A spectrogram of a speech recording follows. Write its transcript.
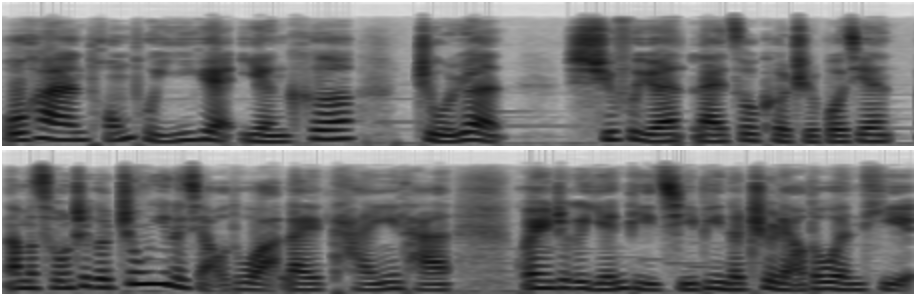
武汉同普医院眼科主任。徐福元来做客直播间，那么从这个中医的角度啊，来谈一谈关于这个眼底疾病的治疗的问题。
